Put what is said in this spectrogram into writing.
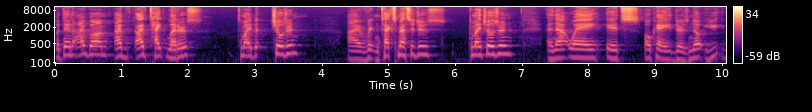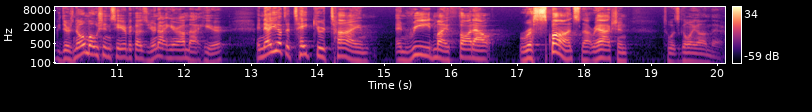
But then I've gone, I've, I've typed letters to my children. I've written text messages to my children. And that way it's okay, there's no you, there's no emotions here because you're not here, I'm not here. And now you have to take your time and read my thought out response, not reaction, to what's going on there.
